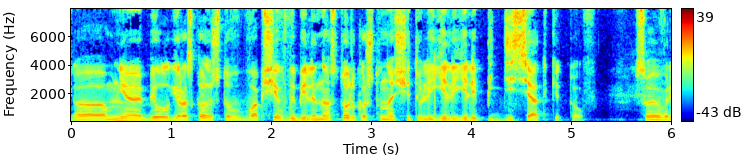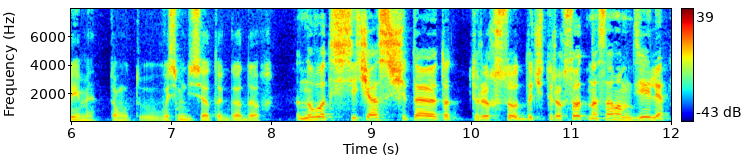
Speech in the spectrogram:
э, мне биологи рассказывают, что вообще выбили настолько, что насчитывали еле-еле 50 китов в свое время, там вот в 80-х годах. Ну вот сейчас считают от 300 до 400. На самом деле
